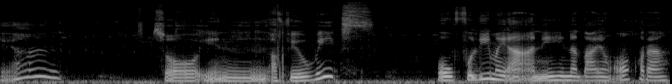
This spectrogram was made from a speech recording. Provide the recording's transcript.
Ayan. So, in a few weeks, hopefully may aanihin na tayong okra.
